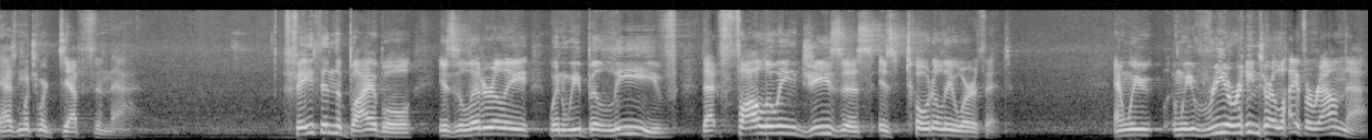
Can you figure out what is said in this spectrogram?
has much more depth than that. Faith in the Bible is literally when we believe that following Jesus is totally worth it. And we, and we rearrange our life around that.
